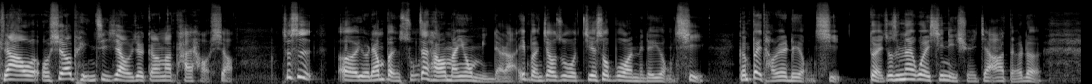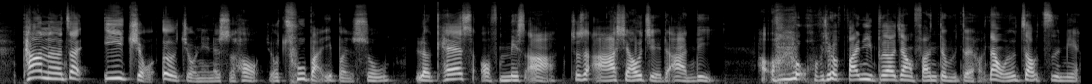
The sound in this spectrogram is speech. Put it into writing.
然后我我需要平静一下。我觉得刚刚那太好笑。就是呃，有两本书在台湾蛮有名的啦。一本叫做《接受不完美的勇气》跟《被讨厌的勇气》。对，就是那位心理学家阿德勒。他呢，在一九二九年的时候有出版一本书《The Case of Miss R》，就是 R 小姐的案例。好，我就翻译不知道这样翻对不对哈，但我就照字面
